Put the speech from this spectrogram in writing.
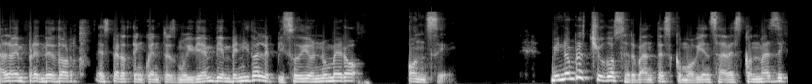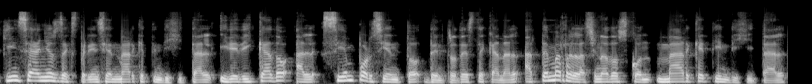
Hola emprendedor, espero te encuentres muy bien. Bienvenido al episodio número 11. Mi nombre es Chugo Cervantes, como bien sabes, con más de 15 años de experiencia en marketing digital y dedicado al 100% dentro de este canal a temas relacionados con marketing digital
